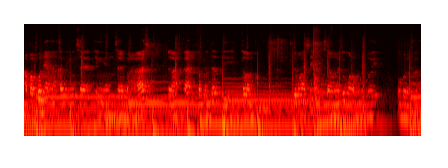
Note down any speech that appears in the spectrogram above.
apa pun yang akan ingin saya ingin saya bahas, silahkan komentar di kolom komentar. Terima kasih. Assalamualaikum warahmatullahi wabarakatuh.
